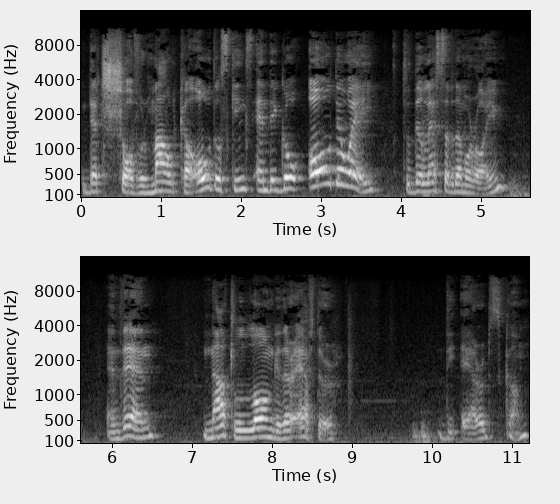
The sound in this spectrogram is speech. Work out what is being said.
That Shovur, Malka, all those kings, and they go all the way to the less of the Moroim. And then, not long thereafter, the Arabs come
